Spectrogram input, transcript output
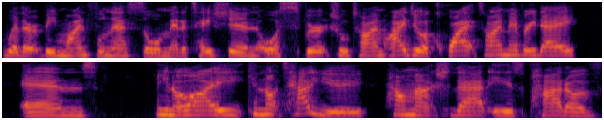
whether it be mindfulness or meditation or spiritual time. I do a quiet time every day. And, you know, I cannot tell you how much that is part of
